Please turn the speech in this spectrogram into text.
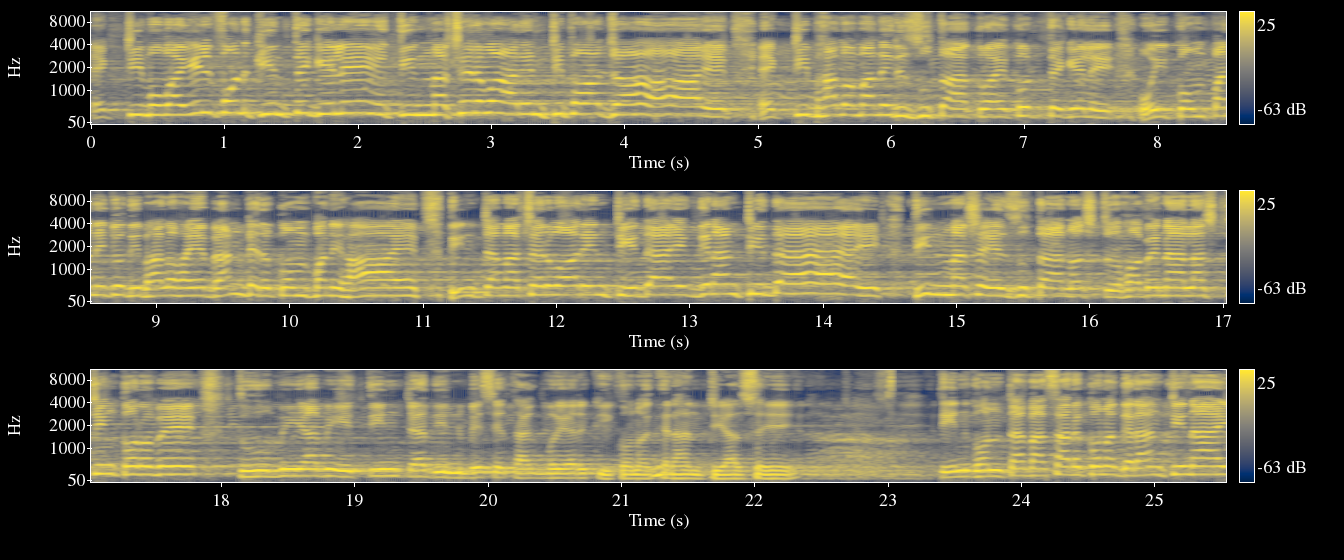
একটি মোবাইল ফোন কিনতে গেলে তিন মাসের ওয়ারেন্টি পাওয়া যায়। একটি ভালো মানের জুতা ক্রয় করতে গেলে ওই কোম্পানি যদি ভালো হয়, ব্র্যান্ডের কোম্পানি হয়, তিনটা মাসের ওয়ারেন্টি দেয় গ্যারান্টি দেয়। তিন মাসে জুতা নষ্ট হবে না লাস্টিং করবে। তুমি, আমি তিনটা দিন বেঁচে থাকব আর কি কোনো গ্যারান্টি আছে? তিন ঘণ্টা বাঁচার কোনো গ্যারান্টি নাই।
